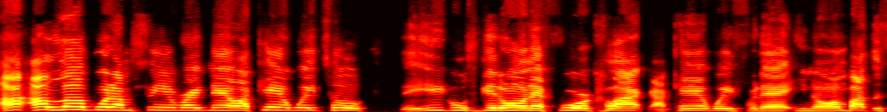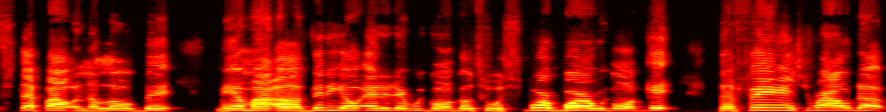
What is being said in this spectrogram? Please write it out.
I, I love what I'm seeing right now. I can't wait till the Eagles get on at four o'clock. I can't wait for that. You know, I'm about to step out in a little bit. Me and my uh, video editor, we're gonna go to a sport bar. We're gonna get the fans riled up,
